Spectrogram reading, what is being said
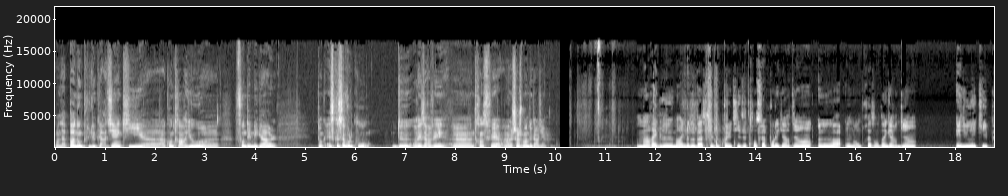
On n'a pas non plus de gardiens qui, euh, à contrario, font des méga halls. Donc est-ce que ça vaut le coup de réserver un transfert, un changement de gardien? Ma règle, ma règle de base, c'est de ne pas utiliser de transfert pour les gardiens. Là, on est en présence d'un gardien et d'une équipe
